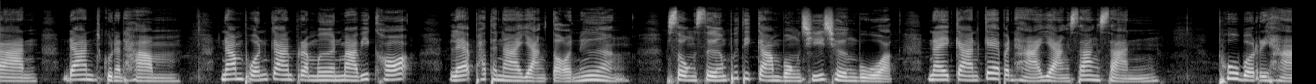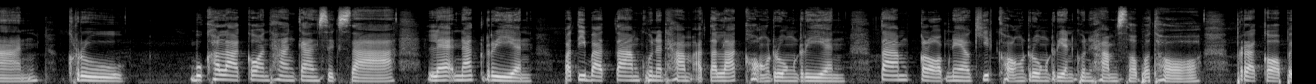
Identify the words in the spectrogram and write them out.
การด้านคุณธรรมนำผลการประเมินมาวิเคราะห์ และพัฒนาอย่างต่อเนื่อง ส่งเสริมพฤติกรรมบ่งชี้เชิงบวก ในการแก้ปัญหาอย่างสร้างสรรค์ ผู้บริหาร ครู บุคลากรทางการศึกษา และนักเรียน ปฏิบัติตามคุณธรรมอัตลักษณ์ของโรงเรียน ตามกรอบแนวคิดของโรงเรียนคุณธรรม สพทประกอบไป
